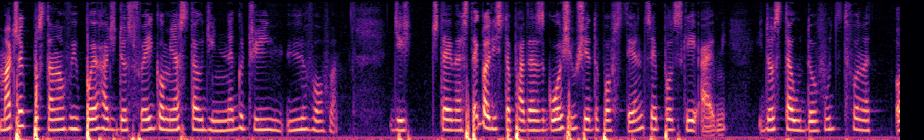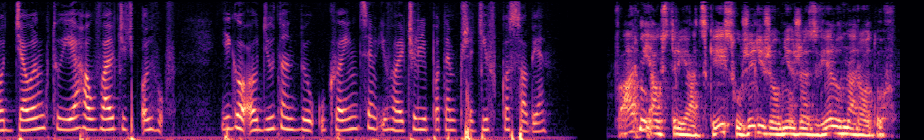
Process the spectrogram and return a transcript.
Maczek postanowił pojechać do swojego miasta rodzinnego, czyli Lwowa. 14 listopada zgłosił się do powstającej polskiej armii i dostał dowództwo nad oddziałem, który jechał walczyć o Lwów. Jego adiutant był Ukraińcem i walczyli potem przeciwko sobie. W armii austriackiej służyli żołnierze z wielu narodów.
